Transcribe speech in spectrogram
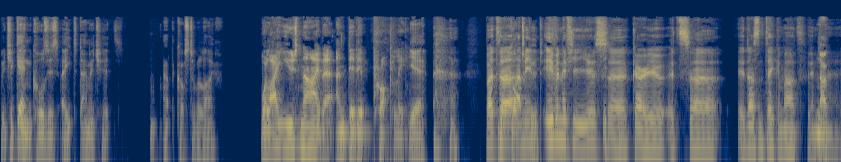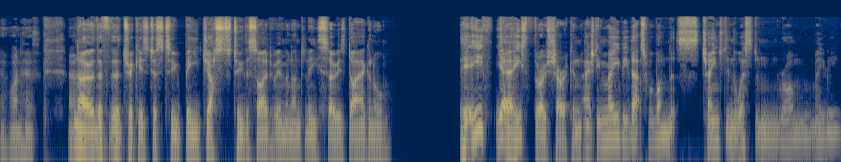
which again causes eight damage hits at the cost of a life. well, I used neither and did it properly. Yeah, But uh, I mean, good. even if you use uh, Karyu, it's uh, it doesn't take him out in, No. uh, in one hit. Yeah. no. The the trick is just to be just to the side of him and underneath, so he's diagonal. He, he yeah, he throws shuriken. Actually, maybe that's the one that's changed in the Western ROM. Maybe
